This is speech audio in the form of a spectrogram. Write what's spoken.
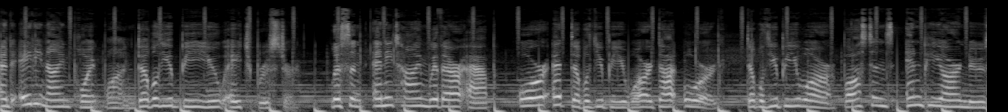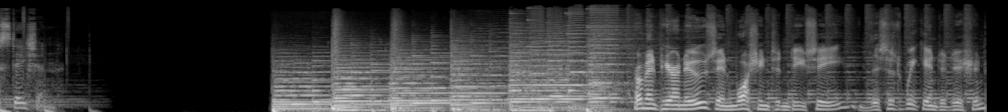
and 89.1 WBUH Brewster. Listen anytime with our app or at WBUR.org. WBUR, Boston's NPR news station. From NPR News in Washington, D.C., this is Weekend Edition.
